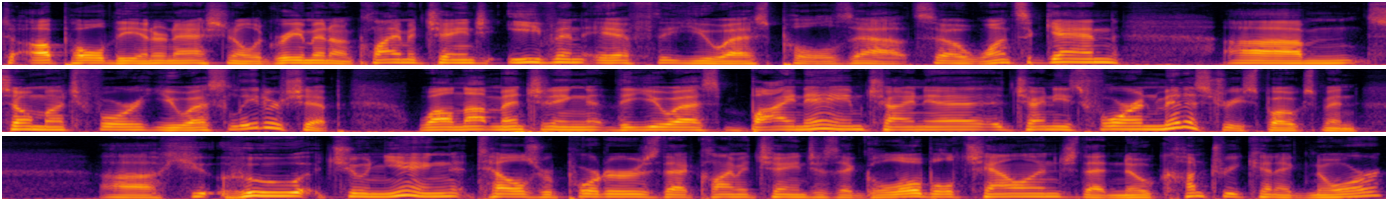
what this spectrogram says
to uphold the international agreement on climate change, even if the U.S. pulls out. So, once again, um, so much for U.S. leadership while not mentioning the U.S. by name. China Chinese Foreign Ministry spokesman uh, Hua Chunying tells reporters that climate change is a global challenge that no country can ignore.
